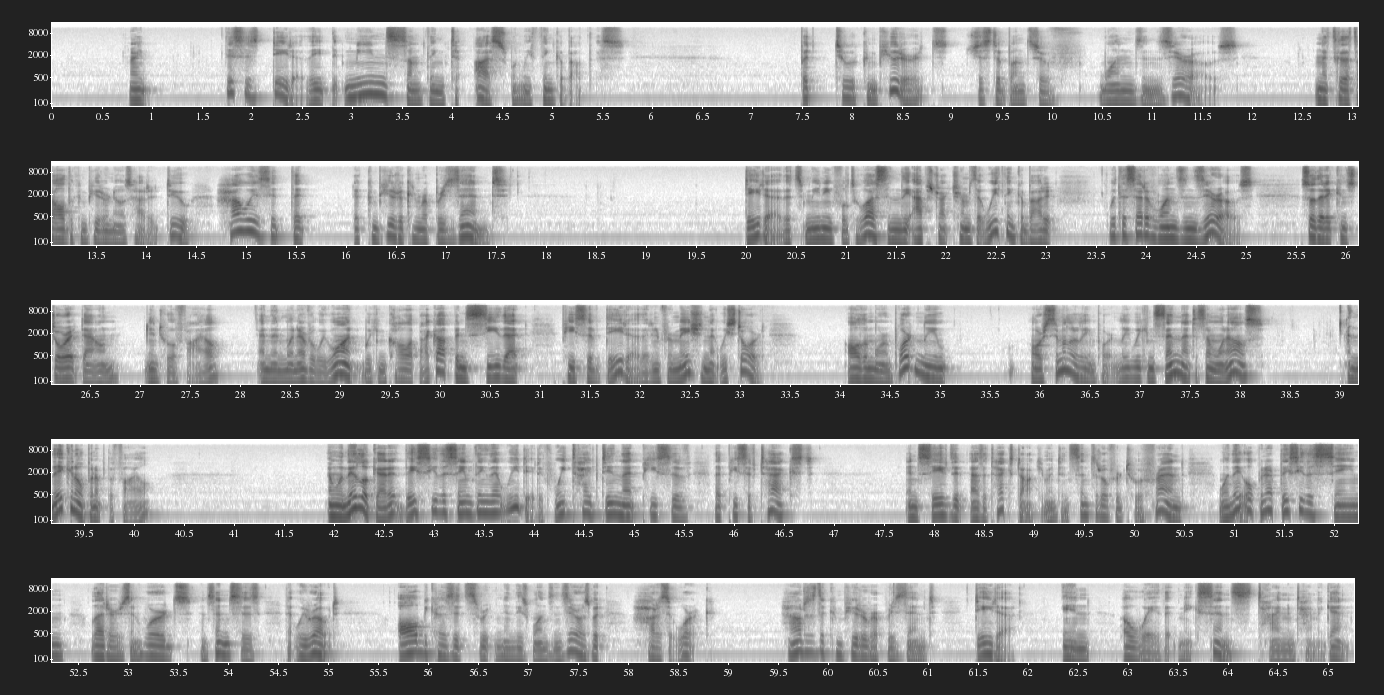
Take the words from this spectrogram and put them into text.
right? This is data. it means something to us when we think about this. But to a computer, it's just a bunch of ones and zeros. And that's because that's all the computer knows how to do. How is it that a computer can represent data that's meaningful to us in the abstract terms that we think about it with a set of ones and zeros so that it can store it down into a file and then whenever we want we can call it back up and see that piece of data that information that we stored. All the more importantly or similarly importantly we can send that to someone else and they can open up the file and when they look at it they see the same thing that we did. If we typed in that piece of that piece of text and saved it as a text document and sent it over to a friend, when they open it up, they see the same letters and words and sentences that we wrote, all because it's written in these ones and zeros. But how does it work? How does the computer represent data in a way that makes sense time and time again?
